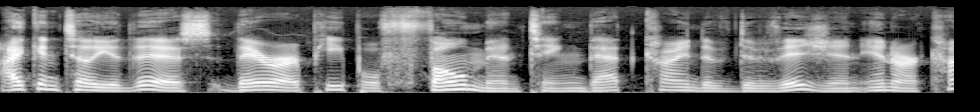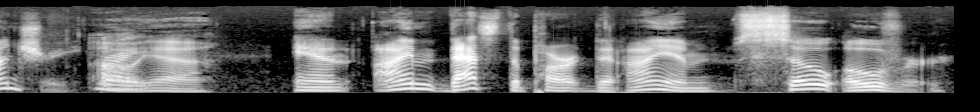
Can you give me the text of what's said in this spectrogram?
I can tell you this there are people fomenting that kind of division in our country. Oh yeah. And I'm that's the part that I am so over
